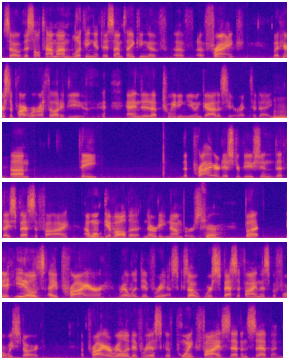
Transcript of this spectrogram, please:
So this whole time I'm looking at this, I'm thinking of, of, of Frank, but here's the part where I thought of you. I ended up tweeting you and got us here right today. Mhm. Um, the the prior distribution that they specify, I won't give all the nerdy numbers, Sure. but it yields a prior relative risk. So we're specifying this before we start. A prior relative risk of 0.577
